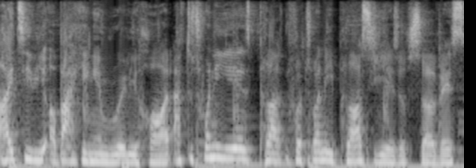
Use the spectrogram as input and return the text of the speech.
ITV are backing him really hard. After 20 years plus, for 20 plus years of service,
